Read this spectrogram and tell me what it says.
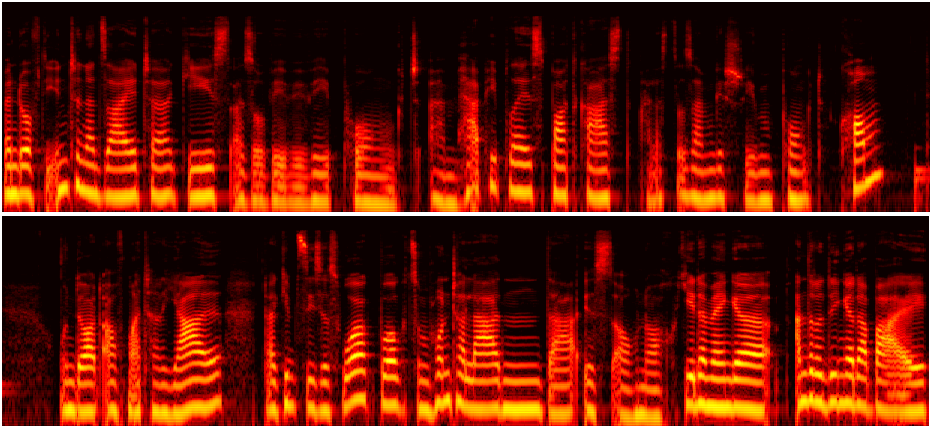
Wenn du auf die Internetseite gehst, also www.happyplacepodcast, alles zusammengeschrieben.com und dort auf Material, da gibt es dieses Workbook zum Runterladen, da ist auch noch jede Menge andere Dinge dabei,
